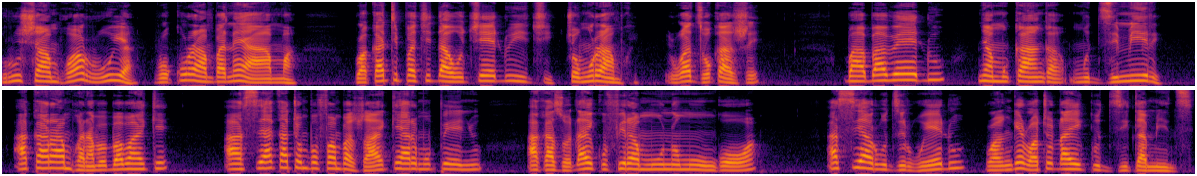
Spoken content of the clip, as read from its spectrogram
rushambwa rwuya rwokuramba nehama rwakati pachidau chedu ichi chomurambwe rwadzokazve. Baba vedu nyamukanga mudzimiri akarambwa nababa vake asi akatombofamba zvake ari mupenyu akazodai kufira muno muungowa. Asiya rudzi rwedu rwange rwatodai kudzika midzi.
